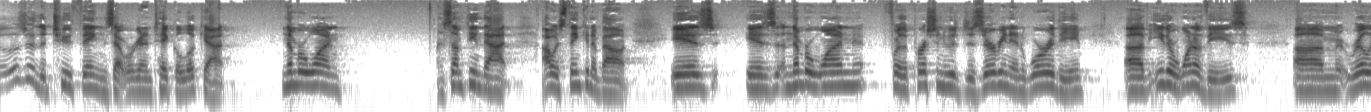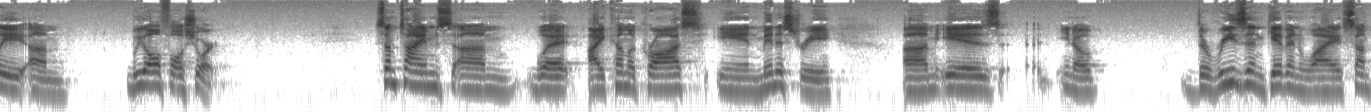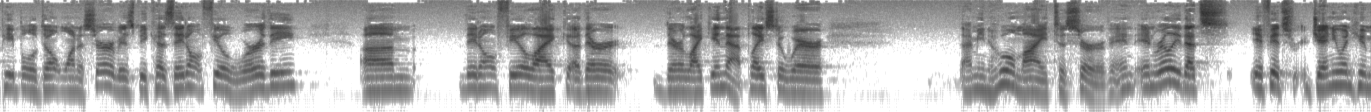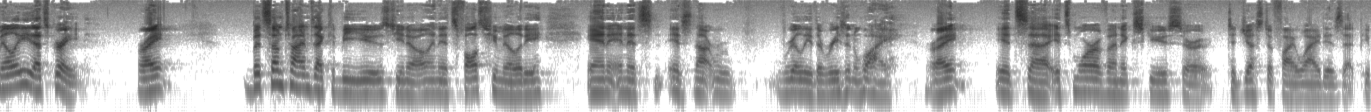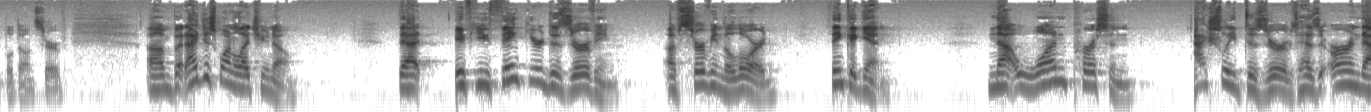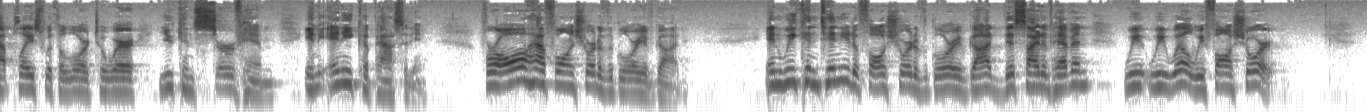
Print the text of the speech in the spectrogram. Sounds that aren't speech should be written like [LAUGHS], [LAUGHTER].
So, those are the two things that we're going to take a look at. Number one, something that I was thinking about is, is number one, for the person who's deserving and worthy of either one of these, um, really, um, we all fall short. Sometimes, um, what I come across in ministry um, is, you know, the reason given why some people don't want to serve is because they don't feel worthy. Um, they don't feel like uh, they're they're like in that place to where. I mean, who am I to serve? And and really, that's if it's genuine humility, that's great, right? But sometimes that could be used, you know, and it's false humility, and and it's it's not really the reason why, right? It's, uh, it's more of an excuse or to justify why it is that people don't serve. Um, but I just want to let you know that if you think you're deserving of serving the Lord, think again. Not one person actually deserves, has earned that place with the Lord to where you can serve Him in any capacity. For all have fallen short of the glory of God. And we continue to fall short of the glory of God this side of heaven we, we will. We fall short.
